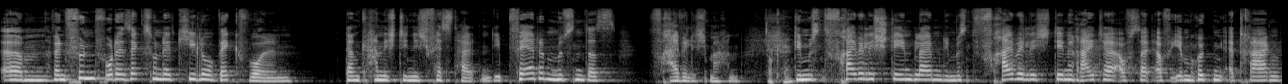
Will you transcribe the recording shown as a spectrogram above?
ähm, wenn fünf oder 600 Kilo weg wollen, dann kann ich die nicht festhalten. Die Pferde müssen das freiwillig machen. Okay. Die müssen freiwillig stehen bleiben, die müssen freiwillig den Reiter auf, auf ihrem Rücken ertragen.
